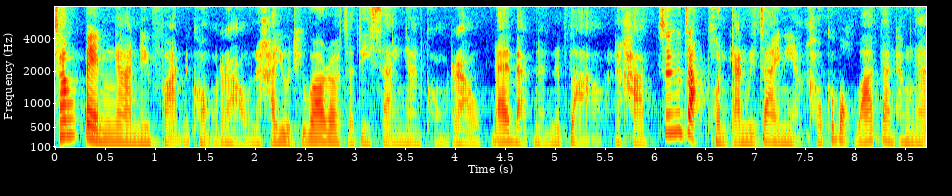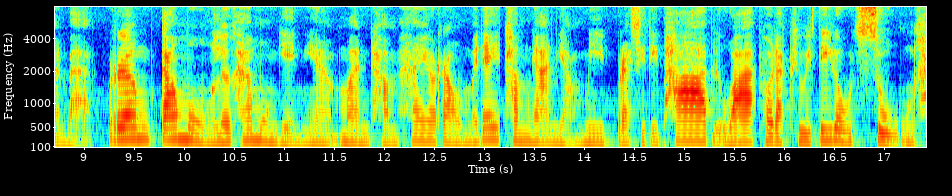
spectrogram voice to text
ช่างเป็นงานในฝันของเรานะคะ อยู่ที่ว่าเราจะดีไซน์งานของเราได้แบบนั้นหรือเปล่านะคะ ซึ่งจากผลการวิจัยเนี่ยเขาก็บอกว่าการทำงานแบบเริ่ม 9 โมงเลิก 5 โมงเย็นเนี่ย มันทำให้เราไม่ได้ทำงานอย่างมีประสิทธิภาพ หรือว่า productivity เราสูงข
